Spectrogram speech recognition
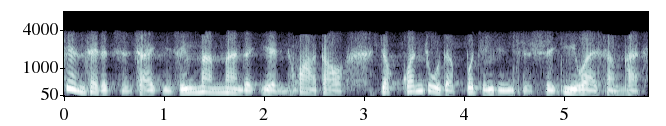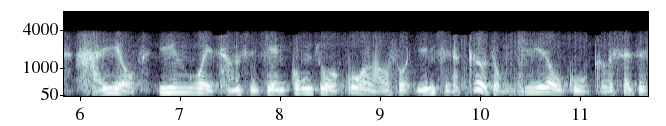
现在的职灾已经慢慢的演化到要关注的不仅仅只是意外伤害，还有因为长时间工作过劳所引起的各种肌肉骨骼甚至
